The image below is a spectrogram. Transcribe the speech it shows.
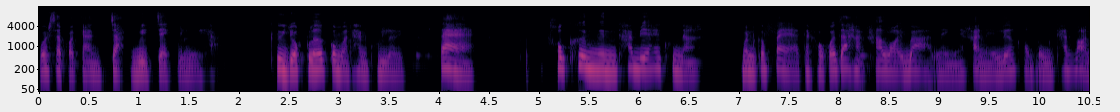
บริษัทประกันจะ reject เลยค่ะ คือยกเลิกกรมธรรม์คุณเลย แต่เขาคืนเงินค่าเบี้ยให้คุณนะมันก็แฟร์แต่เขาก็จะหัก 500 บาทอะไรอย่างเงี้ยค่ะ ในเรื่องของเป็นขั้นตอน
